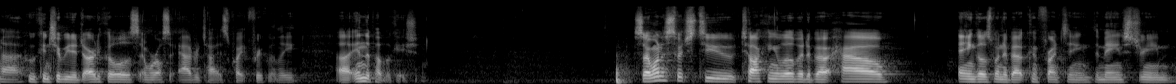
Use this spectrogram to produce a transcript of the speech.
uh, who contributed articles and were also advertised quite frequently uh, in the publication. So I want to switch to talking a little bit about how Angles went about confronting the mainstream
